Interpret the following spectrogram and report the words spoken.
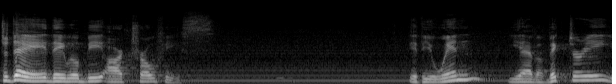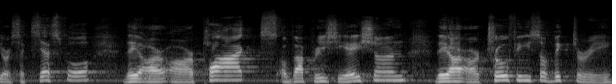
Today, they will be our trophies. If you win, you have a victory, you're successful. They are our plaques of appreciation, they are our trophies of victory.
